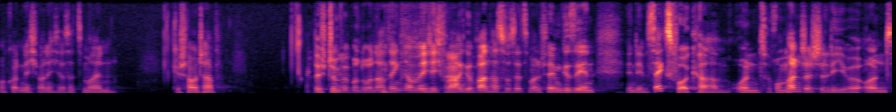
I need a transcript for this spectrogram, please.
oh Gott, nicht, wann ich das letzte Mal geschaut habe. Bestimmt wird man drüber nachdenken, aber wenn ich dich Ja. frage, wann hast du das letzte Mal einen Film gesehen, in dem Sex vorkam und romantische Liebe und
